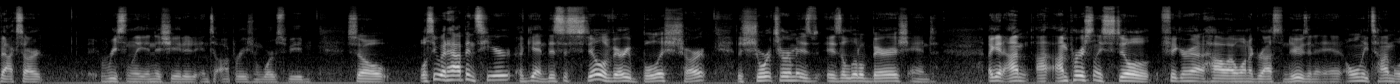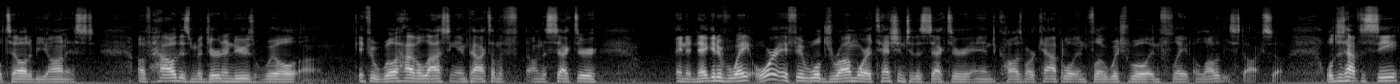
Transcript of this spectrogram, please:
Vaxart recently initiated into Operation Warp Speed. So we'll see what happens here. Again, this is still a very bullish chart. The short term is is a little bearish, and again, I'm I'm personally still figuring out how I want to grasp the news, and, and only time will tell, to be honest, of how this Moderna news will, um, if it will have a lasting impact on the on the sector in a negative way or if it will draw more attention to the sector and cause more capital inflow, which will inflate a lot of these stocks. So we'll just have to see.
